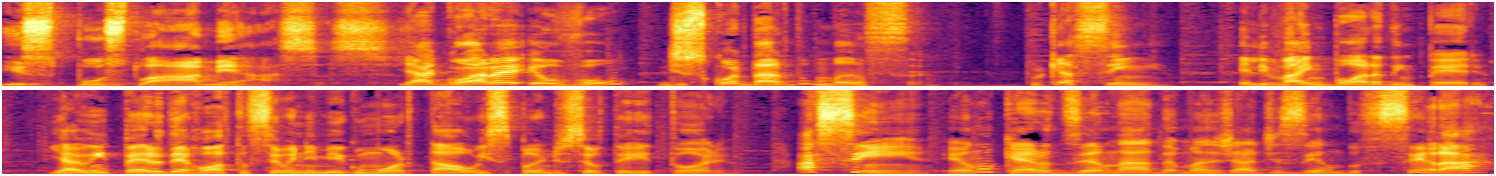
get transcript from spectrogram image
exposto a ameaças. E agora eu vou discordar do Mansa, porque assim, ele vai embora do império, e aí o império derrota seu inimigo mortal e expande o seu território. Assim, eu não quero dizer nada, mas já dizendo, será?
